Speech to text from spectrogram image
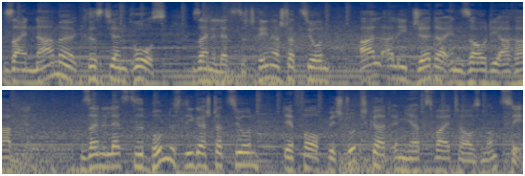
Sein Name Christian Groß. Seine letzte Trainerstation Al-Ali Jeddah in Saudi-Arabien. Seine letzte Bundesliga-Station der VfB Stuttgart im Jahr 2010.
